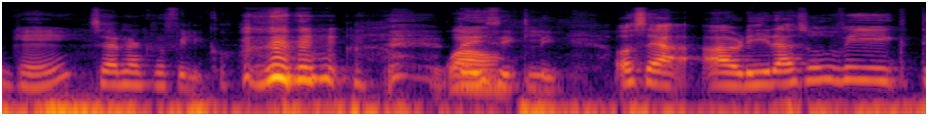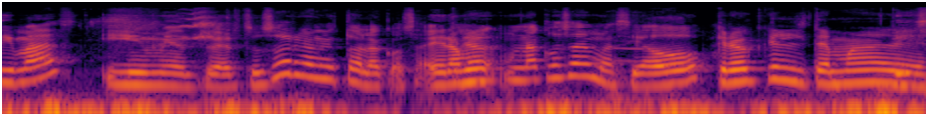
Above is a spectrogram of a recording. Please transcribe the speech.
Ok. Ser necrofílico. Wow. Basically. O sea, abrir a sus víctimas y ver sus órganos y toda la cosa. Era Creo- una cosa demasiado. Creo que el tema de,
